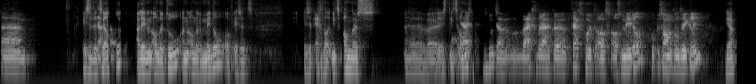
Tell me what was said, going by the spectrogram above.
Um, is het hetzelfde? Ja. Alleen een ander tool, een andere middel? Of is het, is het echt wel iets anders? Uh, is het iets ja, anders? Ja, wij gebruiken vechtsport als, als middel voor persoonlijke ontwikkeling. Ja.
